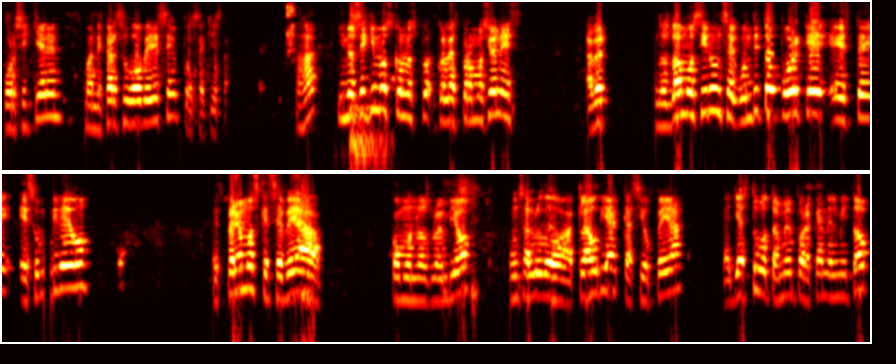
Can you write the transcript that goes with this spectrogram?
Por si quieren manejar su OBS, pues aquí está. Ajá. Y nos seguimos con, los, con las promociones. A ver, nos vamos a ir un segundito porque este es un video. Esperemos que se vea como nos lo envió. Un saludo a Claudia Casiopea. Ya estuvo también por acá en el Meetup.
